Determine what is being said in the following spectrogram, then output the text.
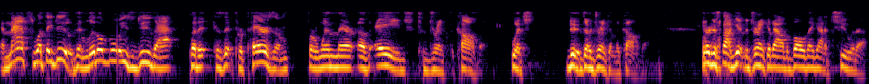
and that's what they do. Them little boys do that, but it because it prepares them for when they're of age to drink the kava. Which, dude, they're drinking the kava. They're just not getting to drink it out of the bowl. They got to chew it up.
